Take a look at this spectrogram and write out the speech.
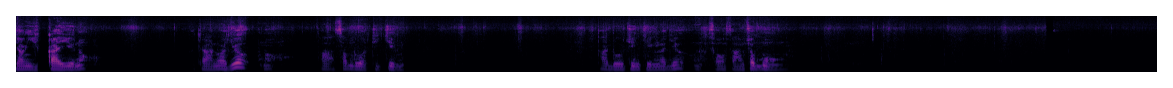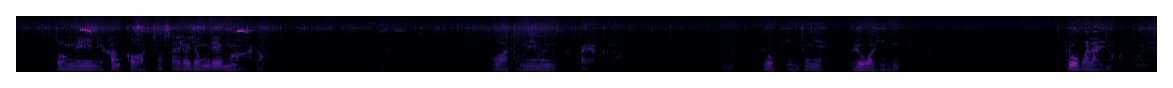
ยังอีกไกลอยู่เนาะอาจารย์ว่าเยอะเนาะถ้าสำรวจจริงๆ ถ้าดูจริง ๆ แล้วเยอะสองสามชั่วโมง ตรงนี้นี่ครั้งก่อนสงสัยเรายังไม่ได้มาเนาะเนี่ยเพราะว่าตรงนี้มันแปลกๆเนาะนี่เนาะรูปหินตรงนี้ ไม่รู้ว่าหินรูปอะไรเนาะตรงนี้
